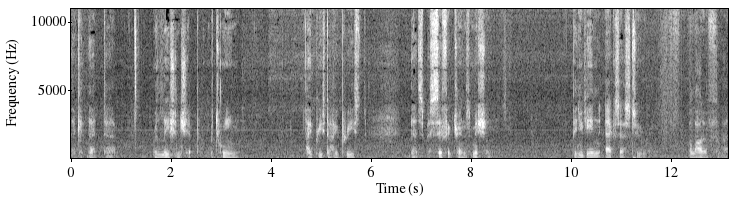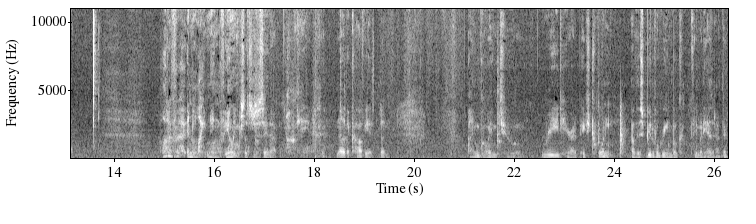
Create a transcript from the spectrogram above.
that that uh, relationship between high priest to high priest that specific transmission, then you gain access to a lot of uh, a lot of enlightening feelings. Let's just say that. Okay, now that the coffee is done, I'm going to read here out of page 20 of this beautiful green book, if anybody has it out there,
